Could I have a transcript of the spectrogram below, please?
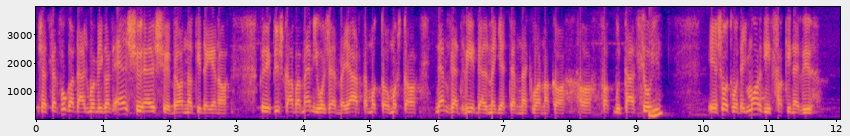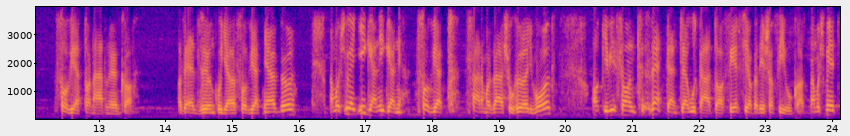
és egyszer fogadásban még az első-elsőbe annak idején a középiskában Mem Józsefben jártam, ott most a Nemzetvédelmi Egyetemnek vannak a, a fakultációi, mm. és ott volt egy Margit Szaki nevű szovjet tanárnőnk a, az edzőnk, ugye a szovjet nyelvből. Na most ő egy igen-igen szovjet származású hölgy volt, aki viszont rettentően utálta a férfiakat és a fiúkat. Na most mi egy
